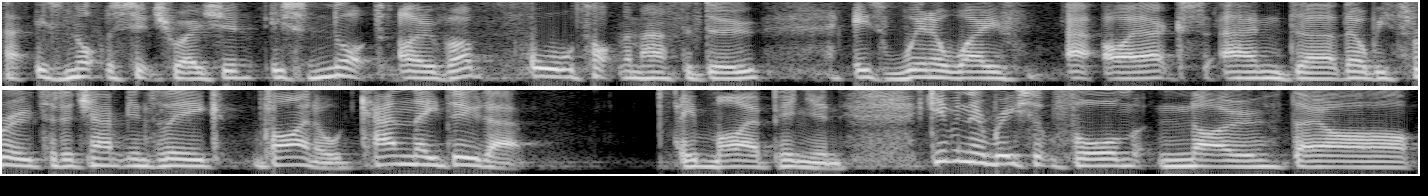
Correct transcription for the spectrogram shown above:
that is not the situation. It's not over. All Tottenham have to do is win away at Ajax, and uh, they'll be through to the Champions League final. Can they do that? in my opinion. Given their recent form, no, they are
